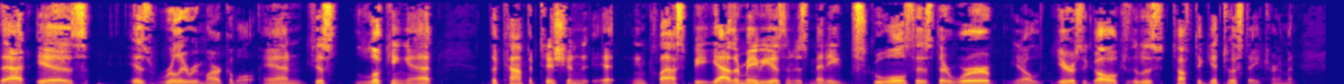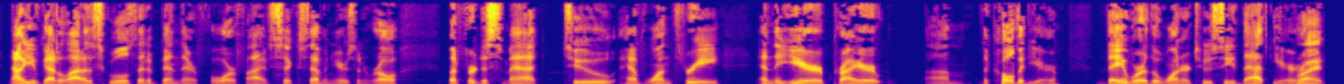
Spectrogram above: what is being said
that is is really remarkable. And just looking at the competition in Class B, yeah, there maybe isn't as many schools as there were, you know, years ago because it was tough to get to a state tournament. Now you've got a lot of the schools that have been there four, five, six, seven years in a row. But for DeSmet to have won three, and the year prior, um, the COVID year, they were the one or two seed that year. Right.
